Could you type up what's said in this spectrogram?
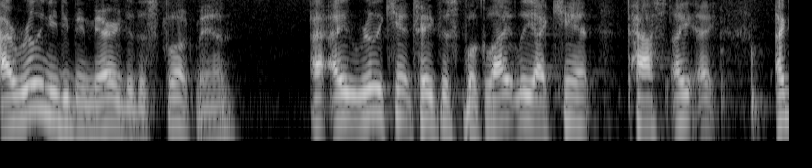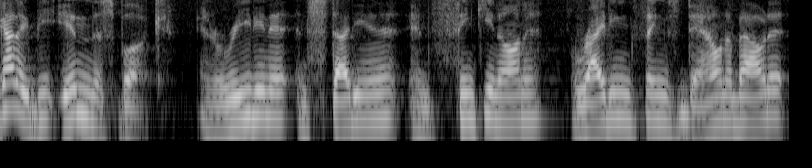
I really need to be married to this book, man. I, I really can't take this book lightly. I can't pass, I, I, I got to be in this book and reading it and studying it and thinking on it, writing things down about it.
